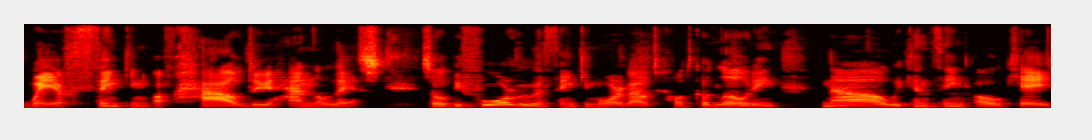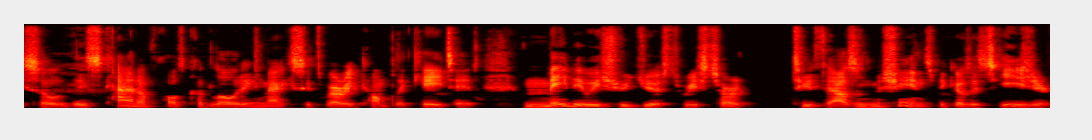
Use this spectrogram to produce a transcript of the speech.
way of thinking of how do you handle this. So before we were thinking more about hot code loading, now we can think, okay, so this kind of hot code loading makes it very complicated. Maybe we should just restart 2000 machines because it's easier.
